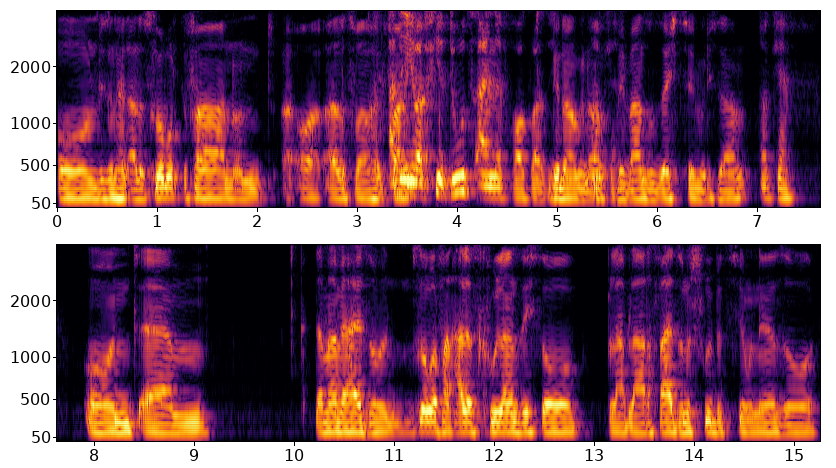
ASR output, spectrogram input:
Und wir sind halt alle Snowboard gefahren und äh, alles war halt Also funny. ihr wart vier Dudes, eine Frau quasi. Genau, genau. Okay. Wir waren so 16, würde ich sagen. okay. Und ähm, dann waren wir halt so Snowboard fahren, alles cool an sich, so bla bla. Das war halt so eine Schulbeziehung, ne? So,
